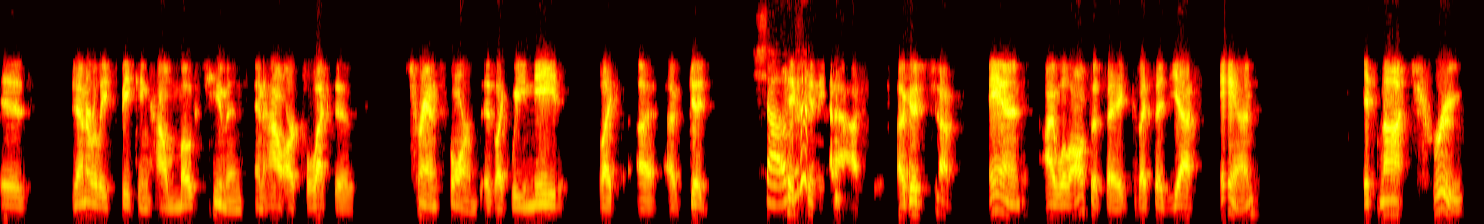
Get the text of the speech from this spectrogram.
is generally speaking how most humans and how our collective transforms is like we need like a, a good shove kick in the ass, a good shove. And I will also say, because I said yes, and it's not true.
